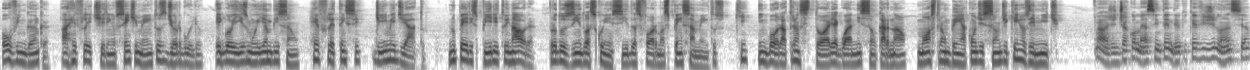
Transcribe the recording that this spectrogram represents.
ou vingança, a refletirem os sentimentos de orgulho, egoísmo e ambição, refletem-se, de imediato, no perispírito e na aura, produzindo as conhecidas formas pensamentos, que, embora transitória guarnição carnal, mostram bem a condição de quem os emite. Ah, a gente já começa a entender o que é vigilância,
